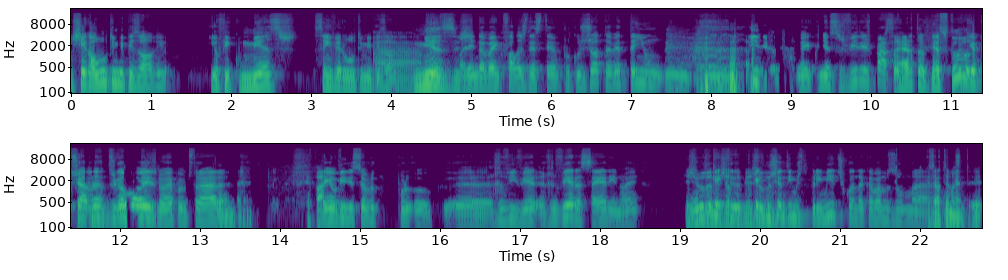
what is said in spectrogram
e chega ao último episódio e eu fico meses sem ver o último episódio. Ah, Meses. Olha, ainda bem que falas desse tempo, porque o JB tem um, um, um vídeo, né? conheço os vídeos, pá, certo, conheces tudo. Aqui a puxada dos galões, não é? Para mostrar. Tem um vídeo sobre por, uh, reviver, rever a série, não é? Ajuda-me, JB. Porquê é que nos sentimos deprimidos quando acabamos uma. Exatamente. Uma...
